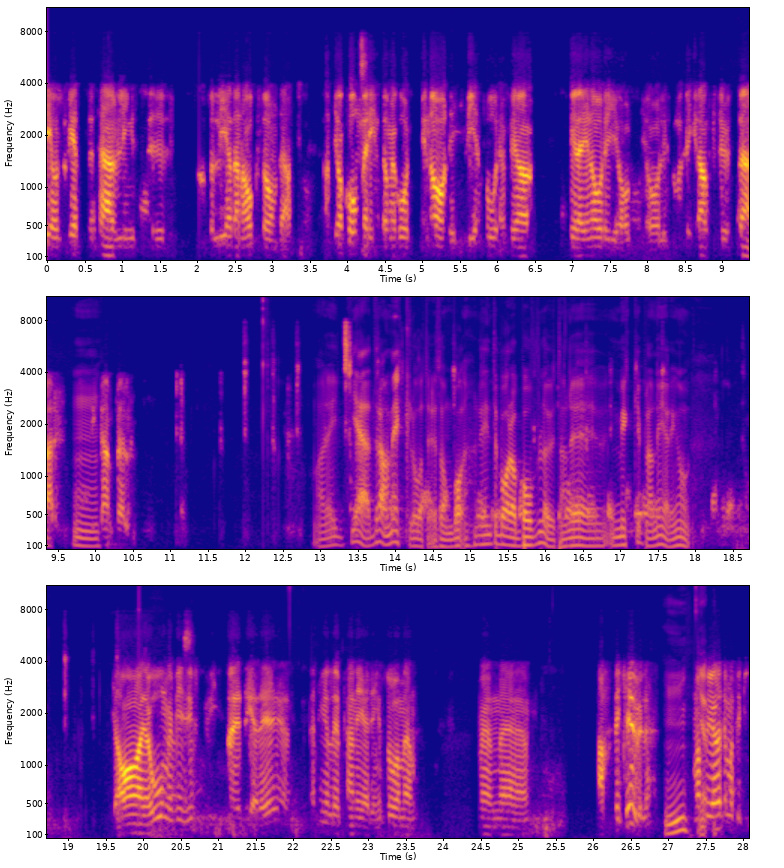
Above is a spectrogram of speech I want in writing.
det, och så vet tävlingsledarna också om det. Att, att jag kommer inte om jag går till final i V-touren, för jag spelar i Norge och, och liksom ligger alltid ut där, till Mm. exempel. ja, det är jädra meck låter det som. Det är inte bara att bowla utan det är mycket planering. Och... Ja, jo, men visst visst är det det. Är en hel del planering så, men, men eh, ja, det är kul. Mm. Man Ja. får göra det man tycker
